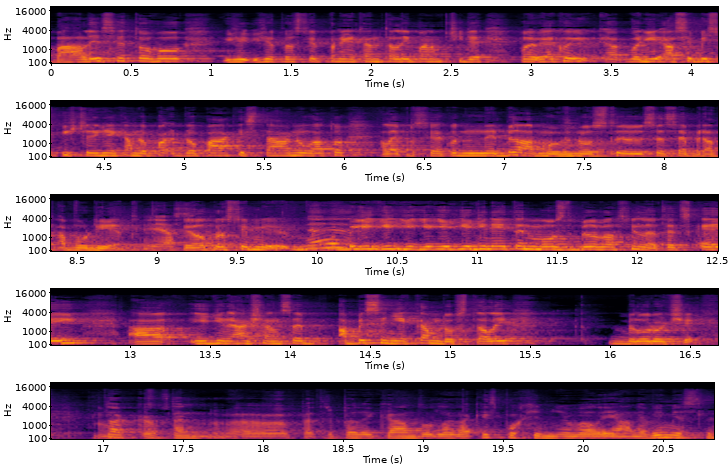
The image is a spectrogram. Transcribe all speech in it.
báli se toho, že, že prostě pro ně ten Taliban přijde. No, jako, oni asi by spíš chtěli někam do, do Pákistánu a to, ale prostě jako nebyla možnost eh, se sebrat a odjet. Jasně. Jo, prostě ne. jediný ten most byl vlastně letecký a jediná šance, aby se někam dostali, bylo do Čech. No. Tak ten uh, Petr Pelikán tohle taky spochybňoval. Já nevím, jestli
